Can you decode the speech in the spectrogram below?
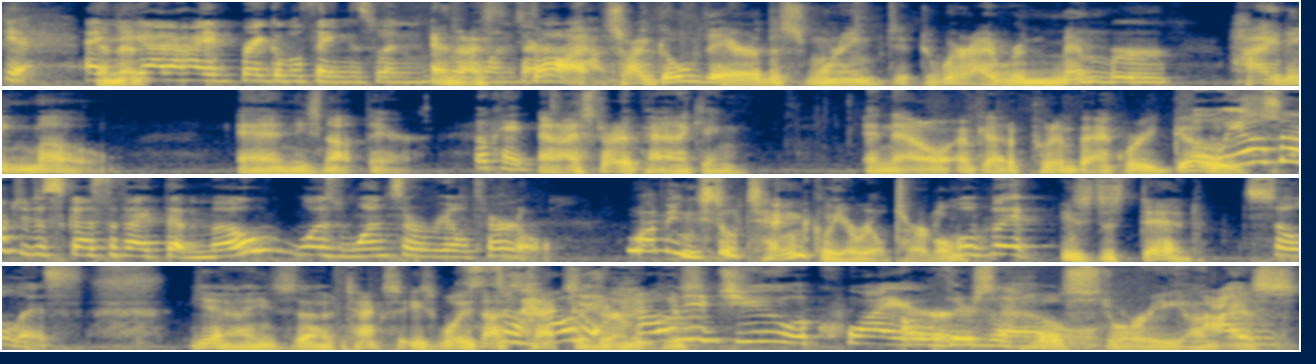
Yeah, and, And you then- gotta hide breakable things when little I ones are thought, around. so I go there this morning to, to where I remember hiding Mo, and he's not there. Okay. And I started panicking, and now I've got to put him back where he goes. But we also have to discuss the fact that Mo was once a real turtle, well, I mean, he's still technically a real turtle. Well, but- he's just dead. soulless. Yeah, he's uh, tax. He's, well, he's not So how did, how did you acquire? Oh, there's a whole story on I'm- this.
